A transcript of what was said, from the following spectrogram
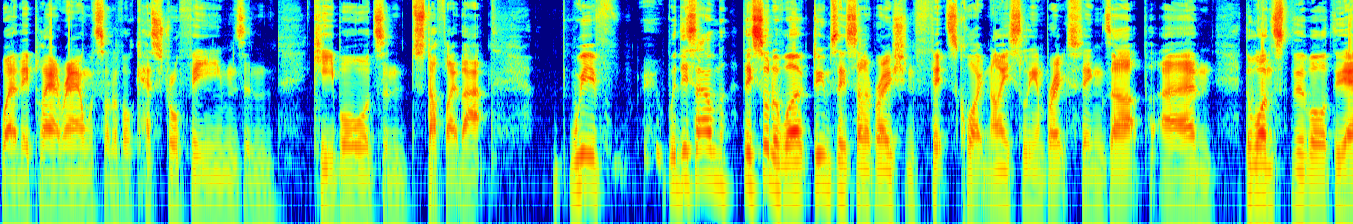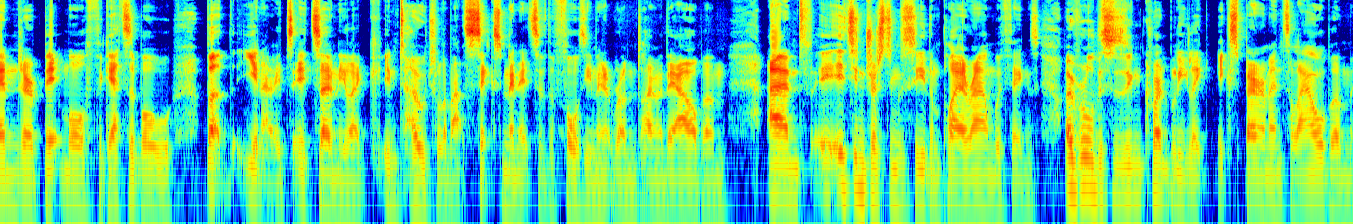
where they play around with sort of orchestral themes and keyboards and stuff like that. With with this album, they sort of work. Doomsday Celebration fits quite nicely and breaks things up. Um, the ones toward the end are a bit more forgettable, but you know, it's it's only like in total about six minutes of the forty-minute runtime of the album, and it's interesting to see them play around with things. Overall, this is an incredibly like experimental album,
